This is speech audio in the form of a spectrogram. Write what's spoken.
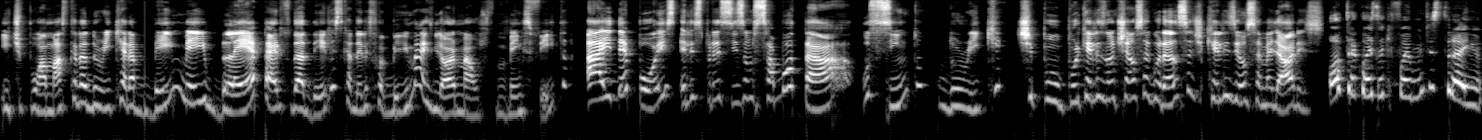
E, tipo, a máscara do Rick era bem meio blé perto da deles, que a deles foi bem melhor, mal, bem feita. Aí depois eles precisam sabotar o cinto do Rick. Tipo, porque eles não tinham segurança de que eles iam ser melhores. Outra coisa que foi muito estranho.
